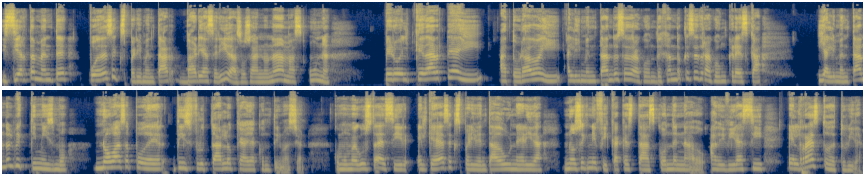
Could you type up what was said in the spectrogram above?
Y ciertamente puedes experimentar varias heridas, o sea, no nada más una, pero el quedarte ahí, atorado ahí, alimentando ese dragón, dejando que ese dragón crezca y alimentando el victimismo, no vas a poder disfrutar lo que hay a continuación. Como me gusta decir, el que hayas experimentado una herida no significa que estás condenado a vivir así el resto de tu vida.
